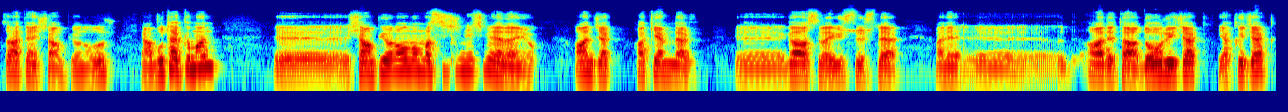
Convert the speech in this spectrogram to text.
zaten şampiyon olur. Yani bu takımın e, şampiyon olmaması için hiçbir neden yok. Ancak hakemler e, Galatasaray üst üste hani e, adeta doğrayacak, yakacak.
